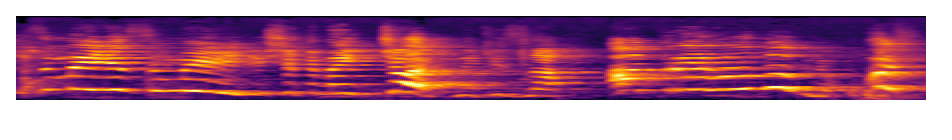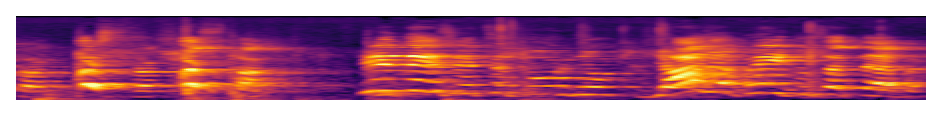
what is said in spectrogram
Змию, змию, що тебе й чорт не пізна. А приголублю ось так, ось так, ось так. Іди звідси, дурню, я не вийду за тебе.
